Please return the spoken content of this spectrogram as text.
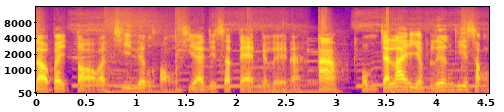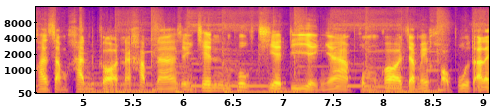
เราไปต่อกันที่เรื่องของเทียริสแตนกันเลยนะอะผมจะไล่กับเรื่องที่สำคัญสำคัญก่อนนะครับนะอย่างเช่น พวกเทียดีอย่างเงี้ยผมก็จะไม่ขอพูดอะไร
